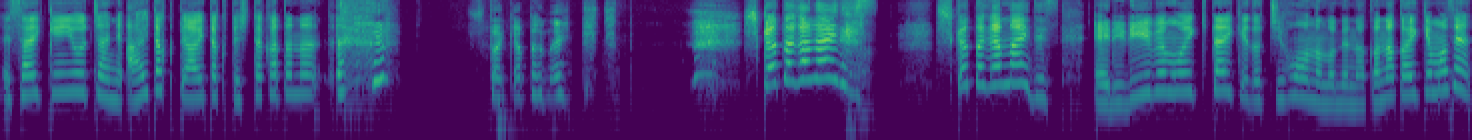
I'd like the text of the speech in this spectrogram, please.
え、最近ゆうちゃんに会いたくて会いたくてした方な、した方ないって言っちゃった。仕方がないです仕方がないです。えリリーベも行きたいけど地方なのでなかなか行けません。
